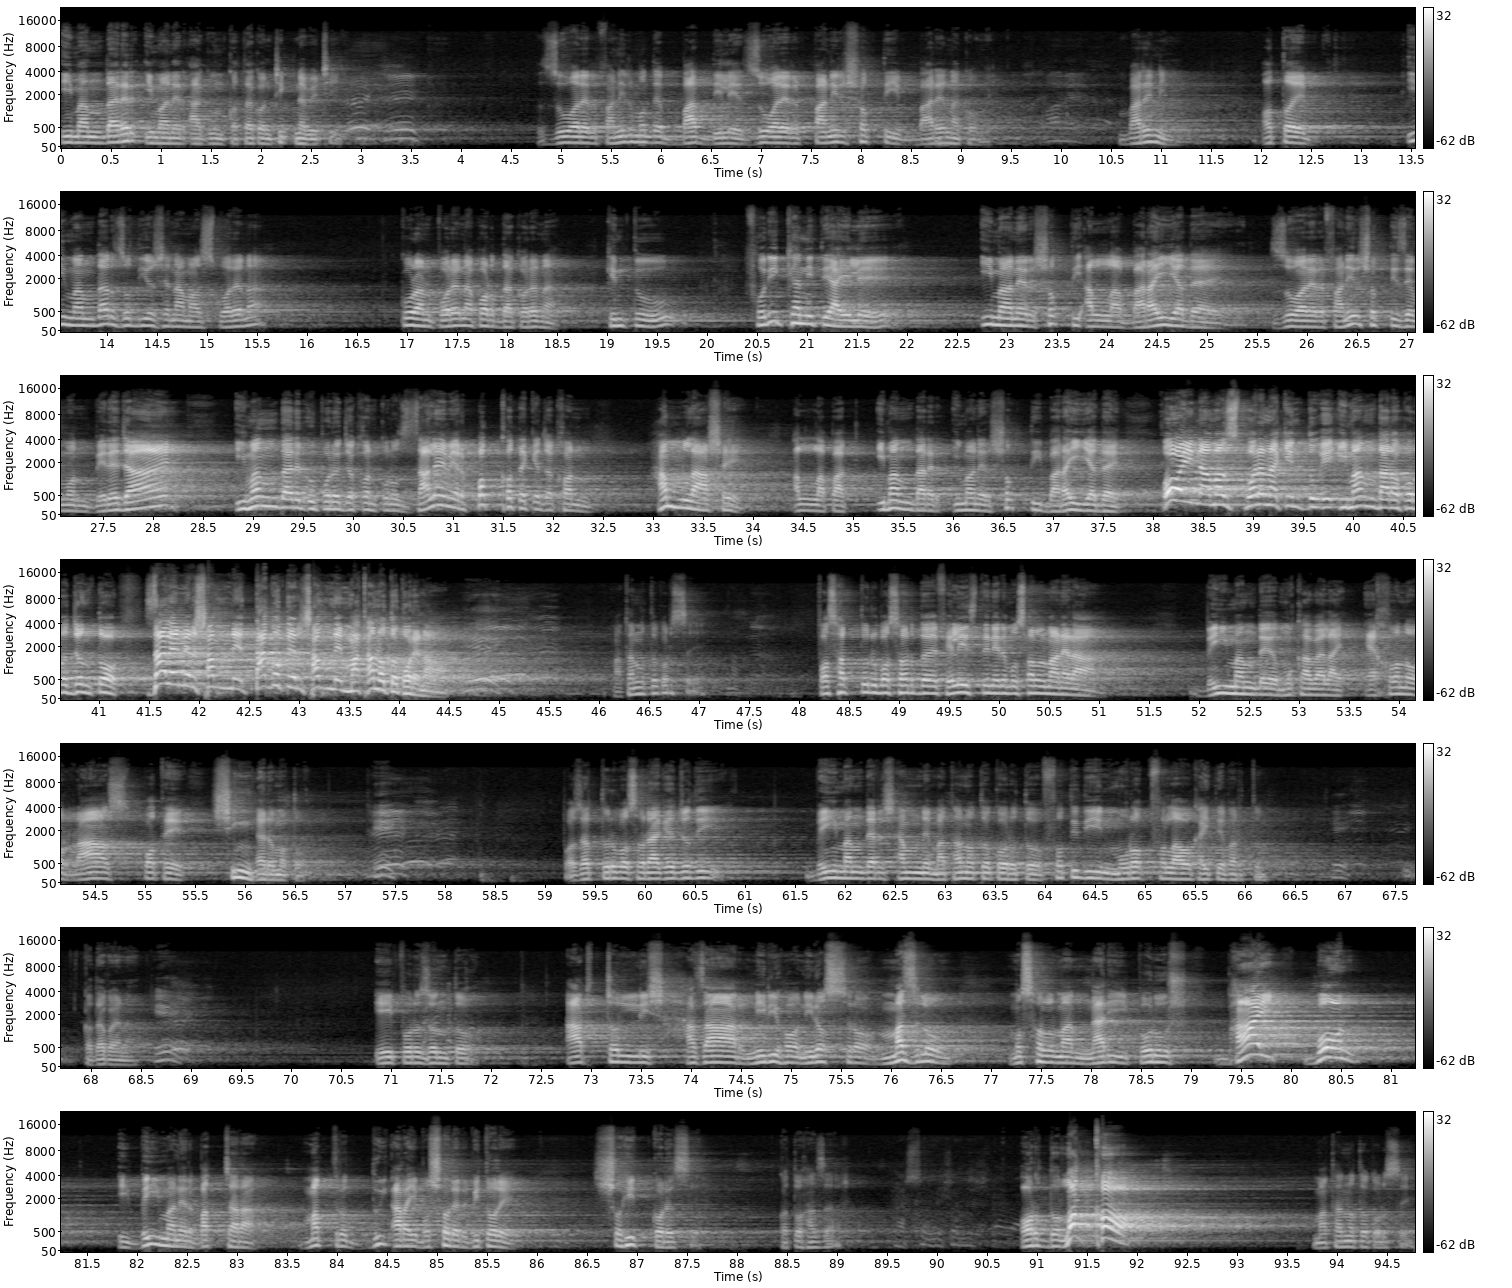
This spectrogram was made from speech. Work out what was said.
ইমানদারের ইমানের আগুন, কথা কোন ঠিক না বেঠি? জোয়ারের পানির মধ্যে বাদ দিলে জোয়ারের পানির শক্তি বাড়ে না কমে? বাড়েনি। অতএব ইমানদার যদিও সে নামাজ পড়ে না, কোরআন পড়ে না, পর্দা করে না, কিন্তু পরীক্ষা নিতে আইলে ইমানের শক্তি আল্লাহ বাড়াইয়া দেয়, জোয়ারের ফানির শক্তি যেমন বেড়ে যায় ইমানদারের উপরে যখন কোনো জালেমের পক্ষ থেকে যখন হামলা আসে, আল্লাহ পাক ইমানদারের ইমানের শক্তি বাড়াইয়া দেয়। ওই নামাজ পড়ে না কিন্তু এই ইমানদার পর্যন্ত জালেমের সামনে, তাগতের সামনে মাথা নত করে না। মাথা নত করছে? পঁচাত্তর বছর ধরে ফিলিস্তিনের মুসলমানেরা বেঈমানদের মোকাবেলায় এখনও রাজপথে সিংহের মতো। পঁচাত্তর বছর আগে যদি বেঈমানদের সামনে মাথা নত করতো প্রতিদিন মোরগ ফলাও খাইতে পারত। কথা কয় না? এই পর্যন্ত আটচল্লিশ হাজার নিরীহ নিরস্ত্র মাজলুম মুসলমান নারী পুরুষ ভাই বোন এই বেইমানের বাচ্চারা মাত্র দুই আড়াই বছরের ভিতরে শহীদ করেছে। কত হাজার? অর্ধ লক্ষ। মাথা নত করছে।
